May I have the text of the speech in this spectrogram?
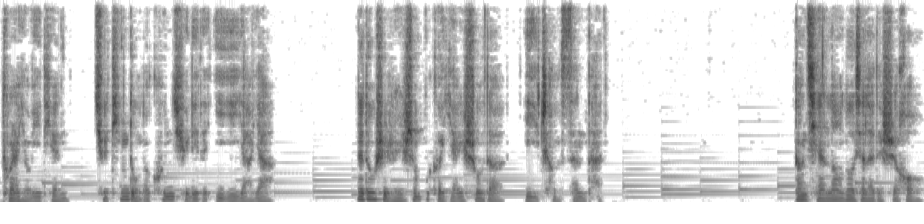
突然有一天却听懂了昆曲里的咿咿呀呀，那都是人生不可言说的一唱三叹。当前浪落下来的时候，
